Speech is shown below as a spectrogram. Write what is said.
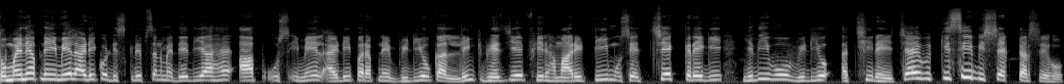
तो मैंने अपने ईमेल आईडी को डिस्क्रिप्शन में दे दिया है। आप उस ईमेल आईडी पर अपने वीडियो का लिंक भेजिए, फिर हमारी टीम उसे चेक करेगी, यदि वो वीडियो अच्छी रही, चाहे वो किसी भी सेक्टर से हो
